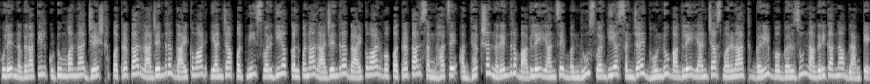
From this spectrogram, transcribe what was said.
फुले नगरातील कुटुंबांना ज्येष्ठ पत्रकार राजेंद्र गायकवाड यांच्या पत्नी स्वर्गीय कल्पना राजेंद्र गायकवाड व पत्रकार संघाचे अध्यक्ष नरेंद्र बागले यांचे बंधू स्वर्गीय संजय धोंडू बागले यांच्या स्मरणार्थ गरीब व गरजू नागरिकांना ब्लँकेट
